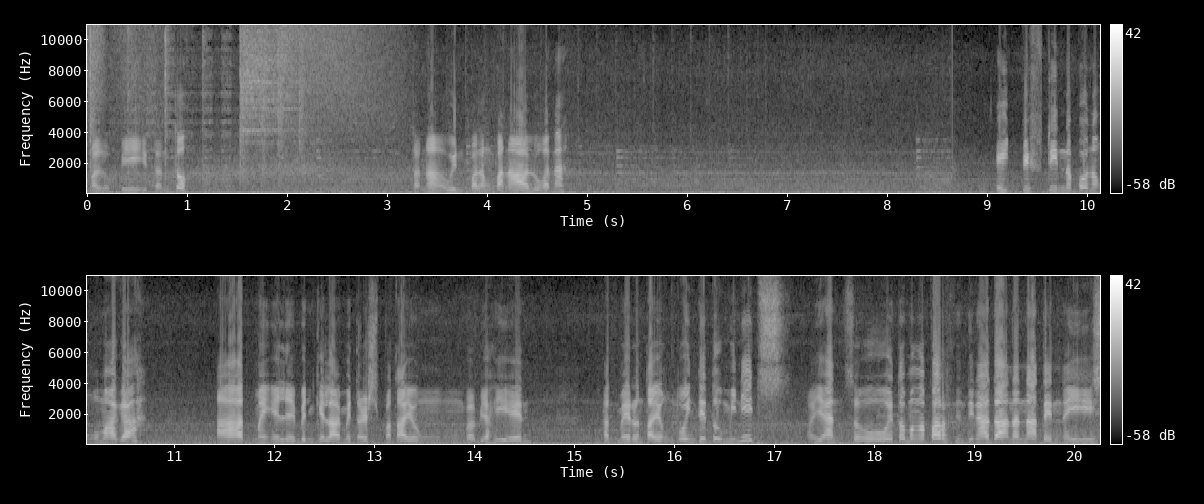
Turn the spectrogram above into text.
Malupitan to. Tanawin pa lang panalo ka na. 8.15 na po ng umaga at may 11 kilometers pa tayong babiyahiin at mayroon tayong 22 minutes. Ayan so ito mga par yung dinadaanan natin is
